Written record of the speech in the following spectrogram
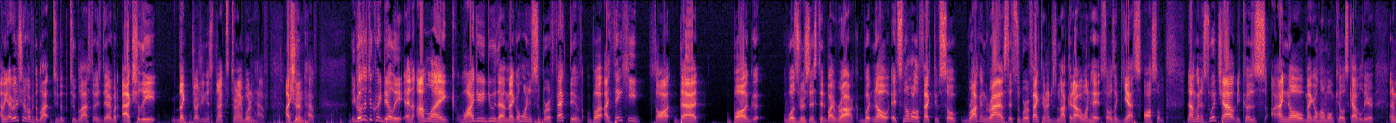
I mean, I really should have offered the bla- to the two Blastoise there, but actually like judging this next turn, I wouldn't have. I shouldn't have. He goes into Cradily, and I'm like, why do you do that? Mega Horn is super effective, but I think he thought that Bug was resisted by Rock, but no, it's normal effective. So Rock and Grass, it's super effective, and I just knock it out in one hit. So I was like, yes, awesome. Now I'm to switch out because I know Mega Horn won't kill Escavalier. And I'm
